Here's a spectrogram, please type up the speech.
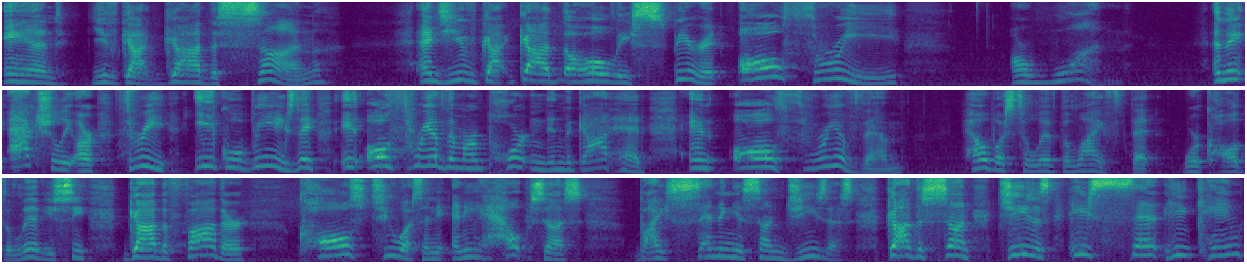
and you've got God the Son and you've got God the Holy Spirit, all three are one. And they actually are three equal beings. They it, all three of them are important in the Godhead, and all three of them help us to live the life that we're called to live. You see, God the Father calls to us and, and he helps us by sending his son Jesus. God the Son, Jesus, he sent he came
